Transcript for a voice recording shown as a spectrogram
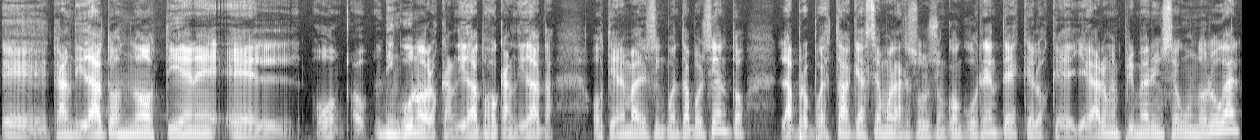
eh, candidatos no tiene el, o, ninguno de los candidatos o candidatas obtiene más del 50%, la propuesta que hacemos en la resolución concurrente es que los que llegaron en primero y en segundo lugar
